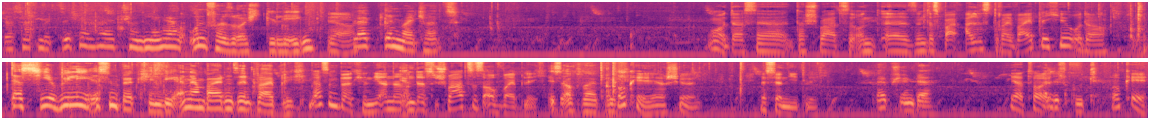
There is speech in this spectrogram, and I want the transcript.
Das hat mit Sicherheit schon länger unverseucht gelegen. Ja. Bleib drin, mein Schatz. Oh, das ist ja das Schwarze. Und äh, sind das bei- alles drei weibliche oder? Das hier, Willi, ist ein Böckchen. Die anderen beiden sind weiblich. Das ist ein Böckchen. Die anderen und das Schwarze ist auch weiblich. Ist auch weiblich. Okay, ja schön. Ist ja niedlich. Bleib schön da. Ja, toll. Alles gut. Okay.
